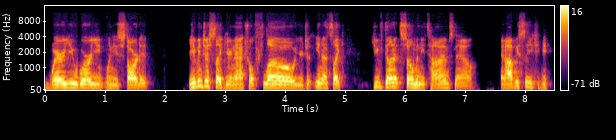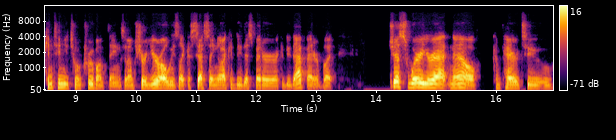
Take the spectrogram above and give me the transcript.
where you were when you started even just like your natural flow you're just you know it's like you've done it so many times now and obviously you can continue to improve on things and i'm sure you're always like assessing oh i could do this better i could do that better but just where you're at now compared to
